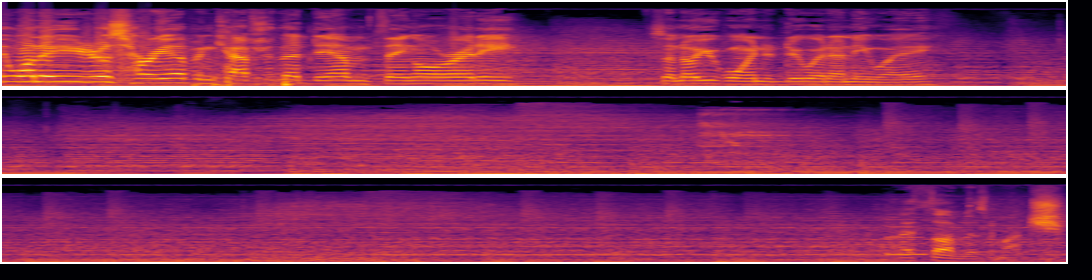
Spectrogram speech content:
You want to just hurry up and capture that damn thing already? Because I know you're going to do it anyway. I thought as much.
